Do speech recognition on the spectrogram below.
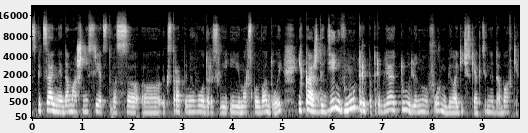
специальные домашние средства с э, экстрактами водорослей и морской водой, и каждый день внутрь употребляет ту или иную форму биологически активной добавки.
